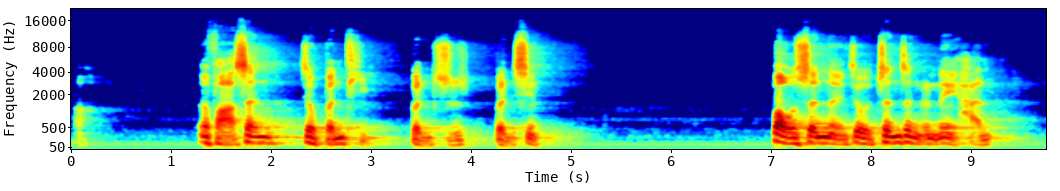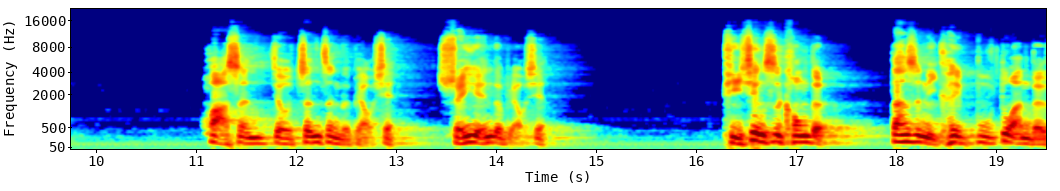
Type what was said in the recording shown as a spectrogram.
啊。那法身就本体、本质、本性；报身呢，就真正的内涵；化身就真正的表现，随缘的表现。体性是空的，但是你可以不断的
